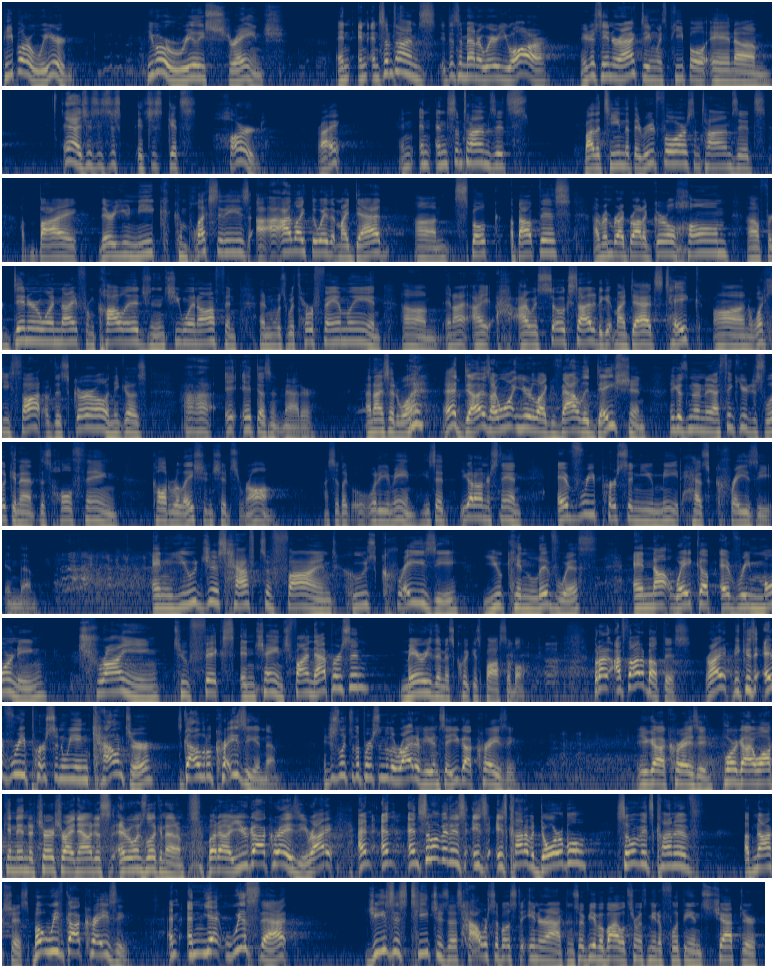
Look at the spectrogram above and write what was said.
people are weird. People are really strange. And, and, and sometimes it doesn't matter where you are, you're just interacting with people, and um, yeah, it's just, it's just, it just gets hard, right? And, and, and sometimes it's by the team that they root for, sometimes it's by their unique complexities. I, I like the way that my dad um, spoke about this. I remember I brought a girl home uh, for dinner one night from college, and then she went off and, and was with her family. And, um, and I, I, I was so excited to get my dad's take on what he thought of this girl. And he goes, uh, it, it doesn't matter. And I said, What? It does. I want your like validation. He goes, No, no, I think you're just looking at this whole thing called relationships wrong. I said, like, what do you mean? He said, you got to understand, every person you meet has crazy in them. and you just have to find who's crazy you can live with and not wake up every morning trying to fix and change. Find that person, marry them as quick as possible. But I, have thought about this, right? Because every person we encounter has got a little crazy in them. And just look to the person to the right of you and say, You got crazy. You got crazy. Poor guy walking into church right now, just everyone's looking at him. But uh, you got crazy, right? And, and, and some of it is, is, is kind of adorable, some of it's kind of obnoxious, but we've got crazy. And, and yet, with that, Jesus teaches us how we're supposed to interact. And so, if you have a Bible, turn with me to Philippians chapter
